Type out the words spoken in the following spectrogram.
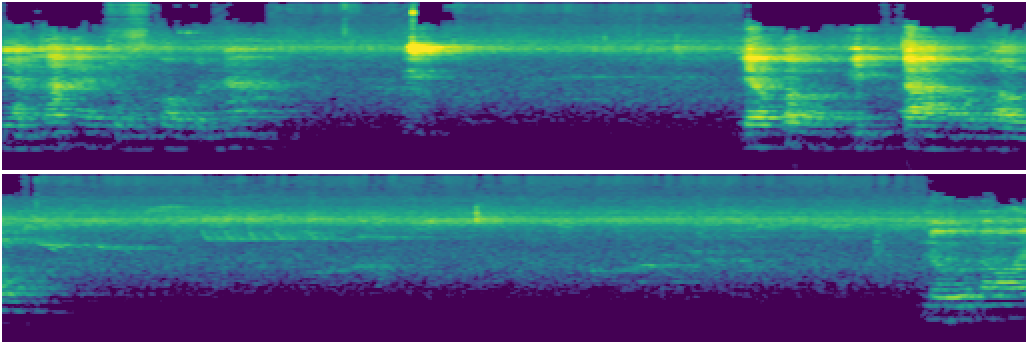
อย่างนั่งให้ตรงกอบบนหน้า แล้วก็ปิดตาเบาๆหนูน้อย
